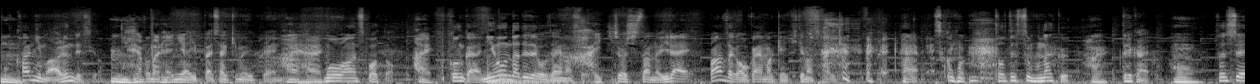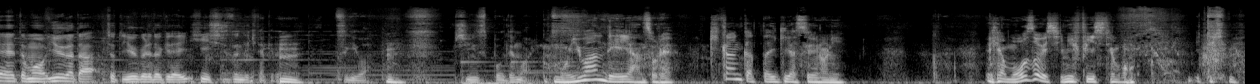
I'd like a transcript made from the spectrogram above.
うん他にもあるんですよ、うん。やっぱり。この辺にはいっぱいさっきも言ったように、はいはい。もうワンスポット。はい。今回は2本立てでございます、はい。視聴者さんの依頼。バンサが岡山県来てます。はい、はい、そこもとてつもなくはい。でかい。うん。そして、えっともう夕方ちょっと夕暮れ時で日沈んできたけど、うん。次は。うん新スポでもあります。もう言わんでええやんそれ。聞かんかったら行きやすいのに。いやもう遅いしミッフィーしても。行ってきます。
